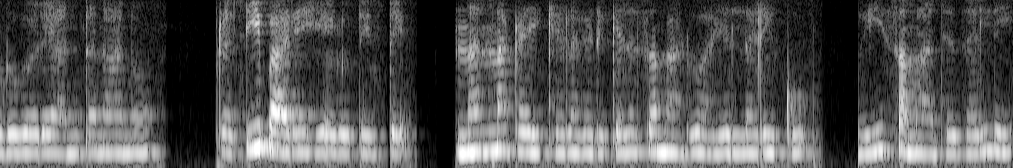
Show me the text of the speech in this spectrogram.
ಉಡುಗೊರೆ ಅಂತ ನಾನು ಪ್ರತಿ ಬಾರಿ ಹೇಳುತ್ತಿದ್ದೆ. ನನ್ನ ಕೈ ಕೆಳಗಡೆ ಕೆಲಸ ಮಾಡುವ ಎಲ್ಲರಿಗೂ. ಈ ಸಮಾಜದಲ್ಲಿ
